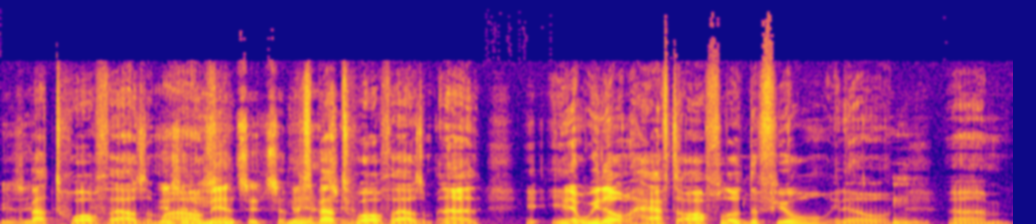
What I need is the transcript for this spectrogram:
Is about twelve thousand miles. is it immense? It's immense. It's about twelve thousand. You know, we don't have to offload the fuel. You know, Mm. um,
